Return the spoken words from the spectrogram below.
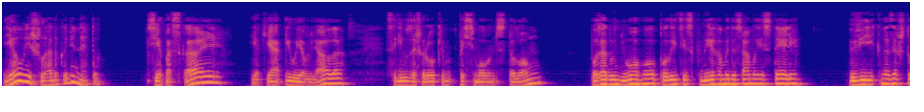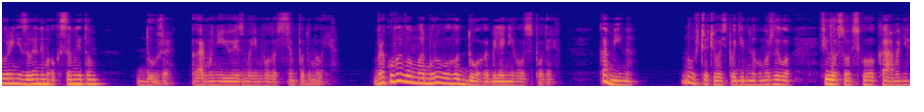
Я увійшла до кабінету. Мсьє Паскаль, як я і уявляла, сидів за широким письмовим столом, позаду нього полиці з книгами до самої стелі, вікна, зашторені зеленим оксамитом, дуже гармоніює з моїм волоссям, подумала я. Бракувало мармурового дога біля ніг господаря, каміна, ну, ще чогось подібного, можливо, філософського каменя,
